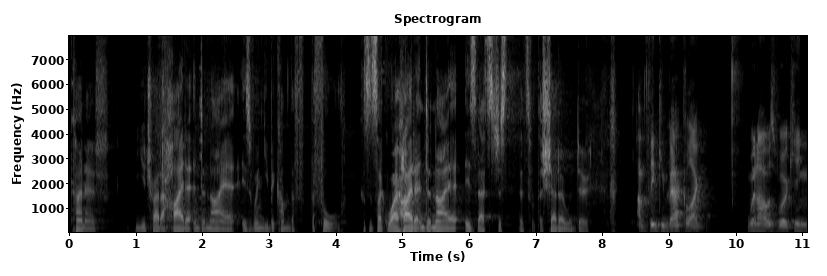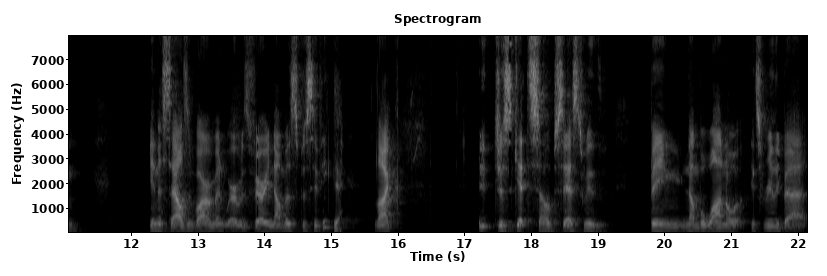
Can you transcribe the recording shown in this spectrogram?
kind of, you try to hide it and deny it is when you become the, the fool. Because it's like, why hide it and deny it? Is that's just, that's what the shadow would do. I'm thinking back, like when I was working in a sales environment where it was very numbers specific. Yeah. Like it just gets so obsessed with being number one, or it's really bad.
